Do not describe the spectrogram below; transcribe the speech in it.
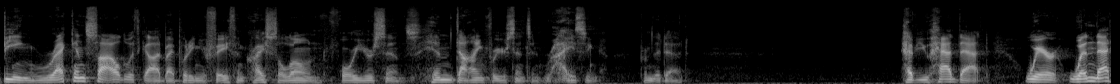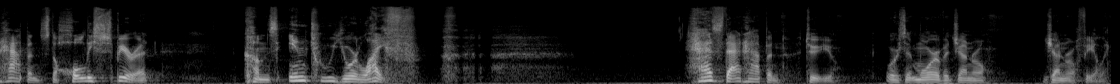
being reconciled with God by putting your faith in Christ alone for your sins, Him dying for your sins and rising from the dead? Have you had that where, when that happens, the Holy Spirit comes into your life? Has that happened to you? Or is it more of a general, general feeling?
